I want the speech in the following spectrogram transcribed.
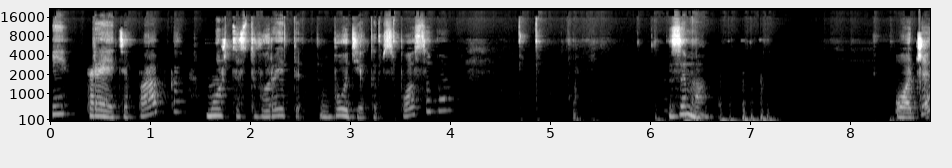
І третя папка можете створити будь-яким способом зима. Отже,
